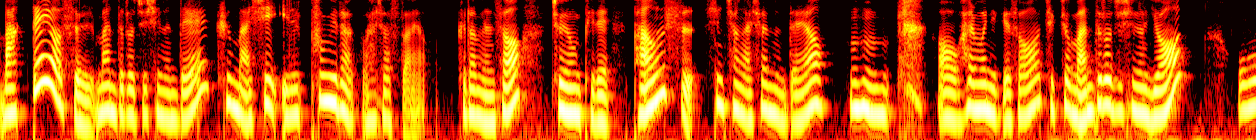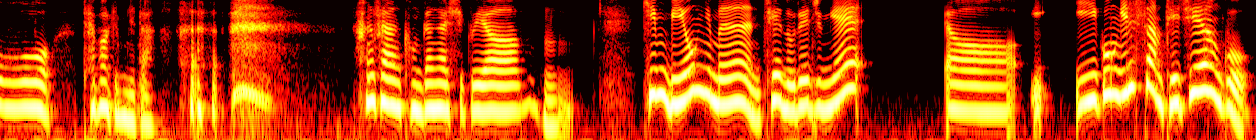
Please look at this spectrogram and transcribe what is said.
막대엿을 만들어 주시는데 그 맛이 일품이라고 하셨어요. 그러면서 조용필의 바운스 신청하셨는데요. 어, 할머니께서 직접 만들어 주시는 엿? 오, 대박입니다. 항상 건강하시고요. 음. 김미용님은 제 노래 중에, 어, 2013 대지의 항구,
